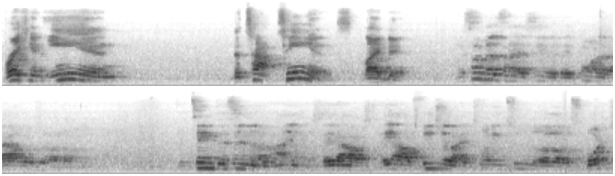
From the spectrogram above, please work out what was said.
breaking in the top tens like that. And something else I had seen that they pointed out was uh, the teams that's in the alliance. They all they all feature like 22 uh, sports,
